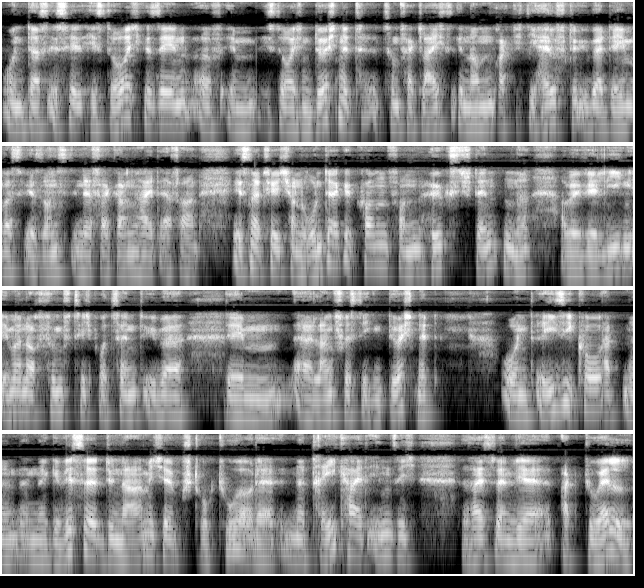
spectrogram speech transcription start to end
Und das ist historisch gesehen äh, im historischen Durchschnitt zum Vergleich genommen praktisch die Hälfte über dem, was wir sonst in der Vergangenheit erfahren. Ist natürlich schon runtergekommen von Höchstständen, ne? aber wir liegen immer noch 50 Prozent über dem äh, langfristigen Durchschnitt. Und Risiko hat eine, eine, gewisse dynamische Struktur oder eine Trägheit in sich. Das heißt, wenn wir aktuell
